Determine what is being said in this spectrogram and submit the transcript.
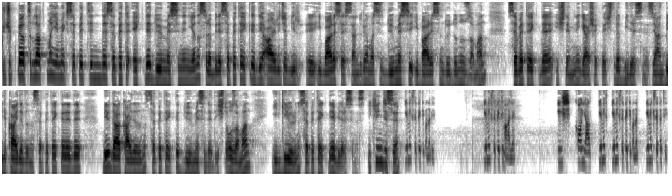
Küçük bir hatırlatma yemek sepetinde sepete ekle düğmesinin yanı sıra bir de sepete ekle diye ayrıca bir e, ibare seslendiriyor ama siz düğmesi ibaresini duyduğunuz zaman sepete ekle işlemini gerçekleştirebilirsiniz. Yani bir kaydırdığınız sepete ekle dedi, bir daha kaydırdığınız sepete ekle düğmesi dedi. İşte o zaman ilgili ürünü sepete ekleyebilirsiniz. İkincisi Yemek sepeti bana bir. Yemek sepeti mahalle. İş, Konya, yemek yemek sepeti bana. Yemek sepeti.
